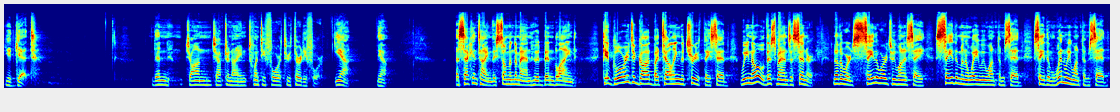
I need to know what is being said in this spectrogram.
you'd get. Then John chapter 9, 24 through 34. Yeah, yeah. A second time, they summoned the man who had been blind. Give glory to God by telling the truth, they said. We know this man's a sinner. In other words, say the words we want to say, say them in a way we want them said, say them when we want them said,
